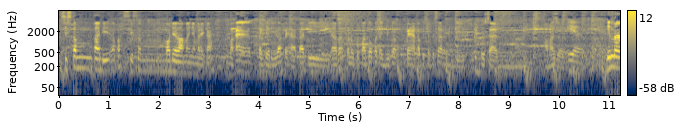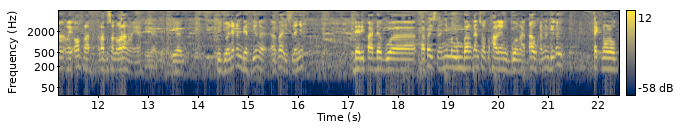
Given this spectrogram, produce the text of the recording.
sistem tadi apa sistem model lamanya mereka makanya terjadilah PHK di apa penutupan toko dan juga PHK besar-besar di perusahaan Amazon Iya. Dia mah layoff ra- ratusan orang lah ya. iya tuh ya tujuannya kan biar dia nggak apa istilahnya daripada gua apa istilahnya mengembangkan suatu hal yang gua nggak tahu karena dia kan teknologi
